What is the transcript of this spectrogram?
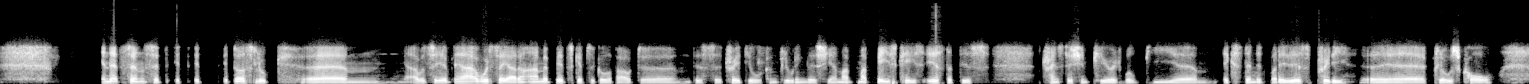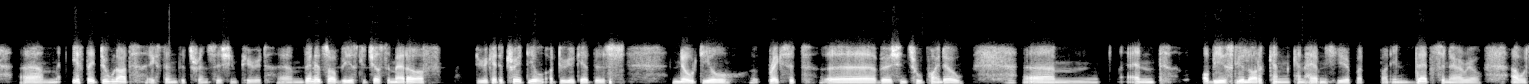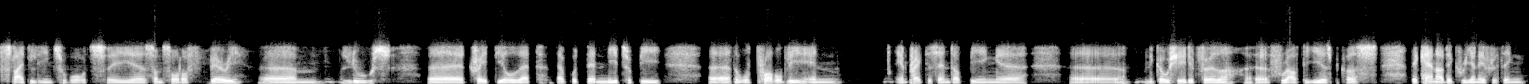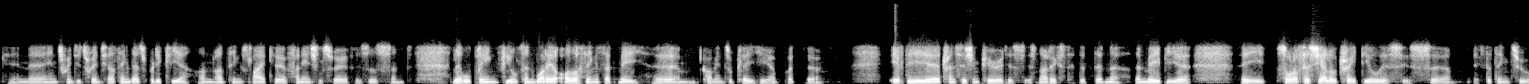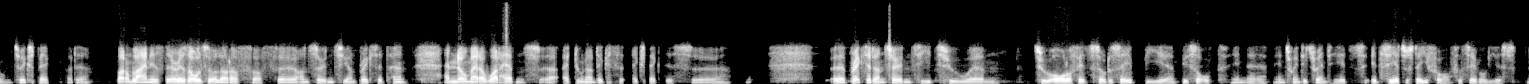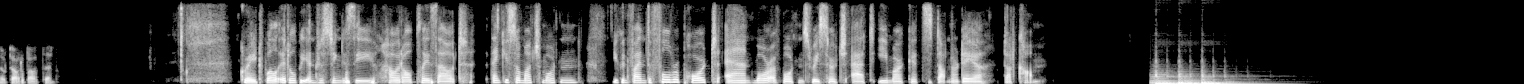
in that sense, it it it, it does look. Um, I would say I would say I am a bit skeptical about uh, this uh, trade deal concluding this year. My base case is that this transition period will be um, extended, but it is pretty uh, close call. Um, if they do not extend the transition period, then it's obviously just a matter of do you get a trade deal or do you get this no deal Brexit uh, version 2.0? Um, and obviously a lot can can happen here, but but in that scenario, I would slightly lean towards a uh, some sort of very um, loose uh, trade deal that that would then need to be uh, that will probably in in practice end up being uh, negotiated further uh, throughout the years because they cannot agree on everything in uh, 2020. I think that's pretty clear on, things like uh, financial services and level playing fields and what other things that may um, come into play here. But uh, if the uh, transition period is, not extended, then uh, maybe a, sort of a shallow trade deal is uh, the thing to expect. Uh, bottom line is there is also a lot of, of uh, uncertainty on Brexit, and and no matter what happens, uh, I do not ex- expect this Brexit uncertainty to um, to all of it, so to say, be uh, be solved in uh, in 2020. It's it's here to stay for for several years, no doubt about that. Great. Well, it'll be interesting to see how it all plays out. Thank you so much, Morten. You can find the full report and more of Morten's research at emarkets.nordea.com.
